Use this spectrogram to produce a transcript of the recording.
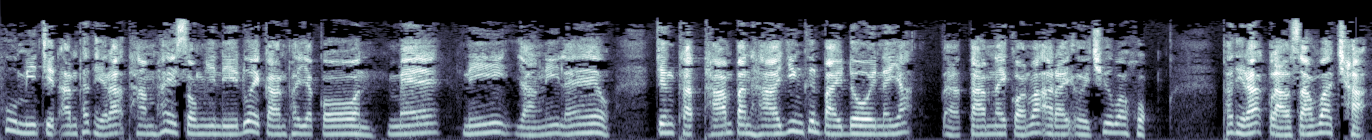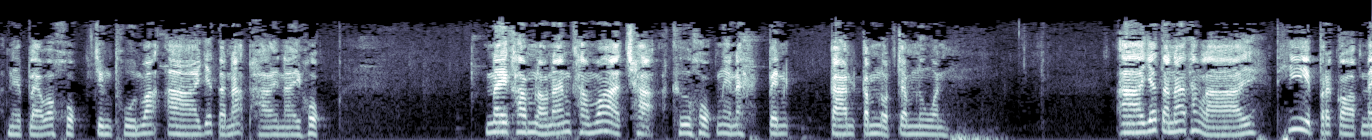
ผู้มีจิตอันพระเถระทำให้ทรงยินดีด้วยการพยากรณ์ แม้นี้อย่างนี้แล้ว จึงถัดถามปัญหายิ่งขึ้นไปโดยนัยะตามในก่อนว่าอะไรเอ่ยชื่อว่าหกพระธิระกล่าวซ้ำว่าฉะเนี่ยแปลว่าหกจึงทูลว่าอายตนะภายในหกในคำเหล่านั้นคำว่าฉะคือหกเนี่ยนะเป็นการกำหนดจำนวน อายตนะทั้งหลายที่ประกอบใน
